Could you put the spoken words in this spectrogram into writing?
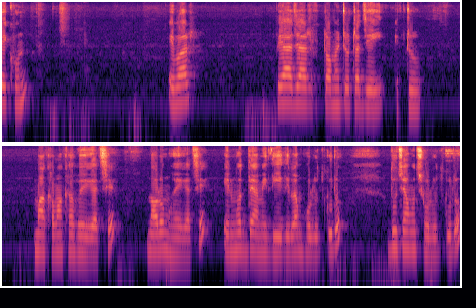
দেখুন। এবার পেঁয়াজ আর টমেটোটা যেই একটু মাখা মাখা হয়ে গেছে, নরম হয়ে গেছে, এর মধ্যে আমি দিয়ে দিলাম হলুদ গুঁড়ো, দু চামচ হলুদ গুঁড়ো,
